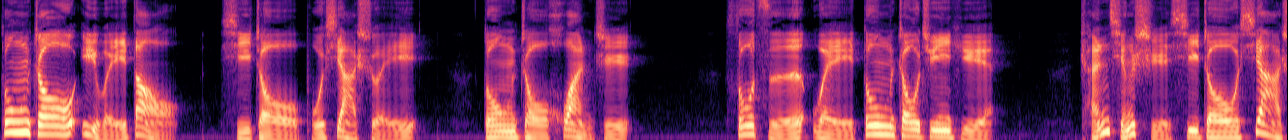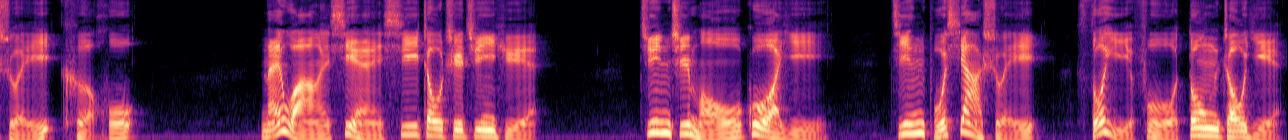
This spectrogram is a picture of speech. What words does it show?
东周欲为道，西周不下水，东周患之。苏子谓东周君曰：“臣请使西周下水，可乎？”乃往献西周之君曰：“君之谋过矣。今不下水，所以复东周也。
